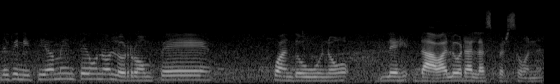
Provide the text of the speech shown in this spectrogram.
Definitivamente uno lo rompe cuando uno le da valor a las personas.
